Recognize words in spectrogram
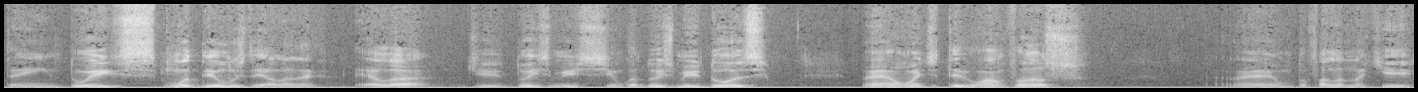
tem dois modelos dela, né? Ela de 2005 a 2012, né, onde teve um avanço, né, eu não estou falando aqui,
